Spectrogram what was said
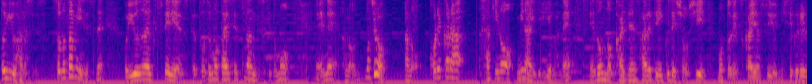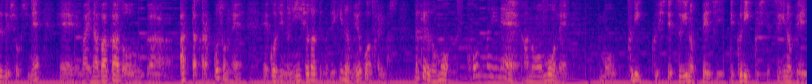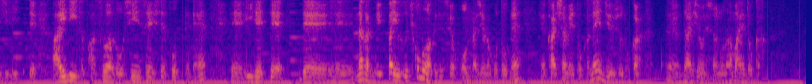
という話です。そのためにですね、ユーザーエクスペリエンスってとても大切なんですけども、えー、ね、あのもちろんあのこれから先の未来で言えばね、どんどん改善されていくでしょうし、もっとね、使いやすいようにしてくれるでしょうしね、えー、マイナンバーカードがあったからこそね、個人の認証だっていうのができるのもよくわかります。だけれども、こんなにね、あのもうね、もうクリックして次のページ行ってクリックして次のページ行って ID とパスワードを申請して取ってね、えー、入れてで、えー、中でもいっぱい打ち込むわけですよ同じようなことをね会社名とかね住所とか、えー、代表者の名前とか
